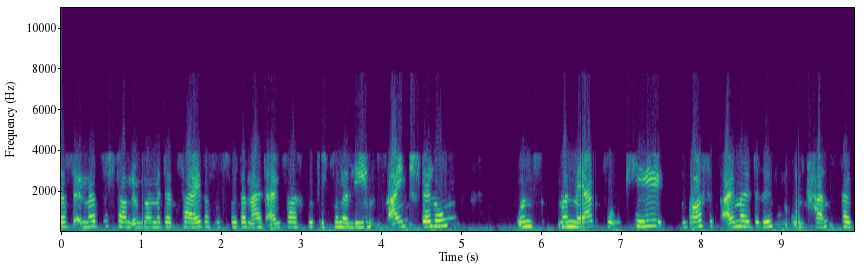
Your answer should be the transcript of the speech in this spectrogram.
das ändert sich dann irgendwann mit der Zeit. Das wird dann halt einfach wirklich so eine Lebenseinstellung. Und man merkt so, okay, du warst jetzt einmal drin und kannst halt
